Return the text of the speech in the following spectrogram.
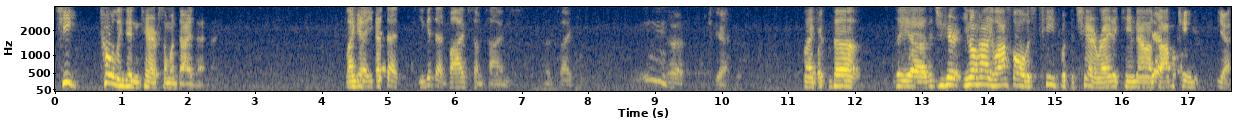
he totally didn't care if someone died that night. Like, yeah, and- you get that. You get that vibe sometimes. It's like, mm. yeah. like But- the the uh, did you hear? You know how he lost all of his teeth with the chair, right? It came down on Yeah, top of him. yeah,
